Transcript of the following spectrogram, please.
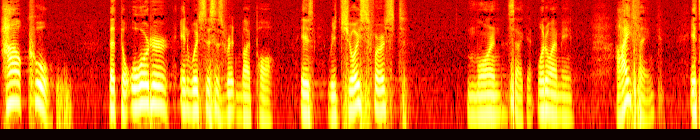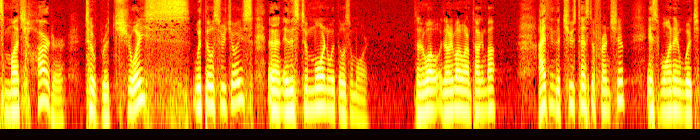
how cool that the order in which this is written by Paul is rejoice first, mourn second. What do I mean? I think it's much harder to rejoice with those who rejoice and it is to mourn with those who mourn. So, do you know what I'm talking about? I think the true test of friendship is one in which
